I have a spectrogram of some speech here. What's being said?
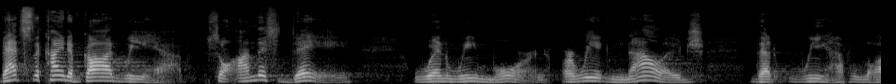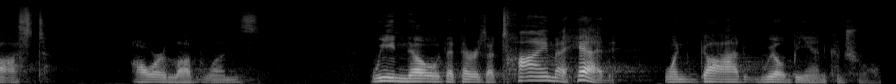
That's the kind of God we have. So on this day, when we mourn or we acknowledge that we have lost our loved ones, we know that there is a time ahead when God will be in control.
